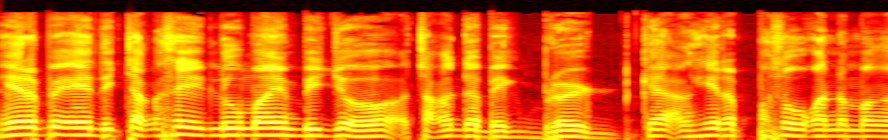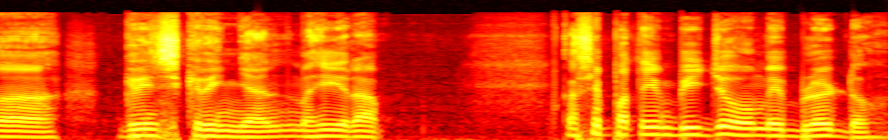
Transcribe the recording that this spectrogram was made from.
Mahirap i-edit yan kasi luma yung video oh, at saka gabi blurred. Kaya ang hirap pasukan ng mga green screen yan. Mahirap. Kasi pati yung video oh, may blurred oh.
